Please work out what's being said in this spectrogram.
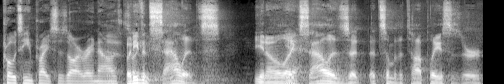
protein prices are right now. It's But like- even salads, you know, like Yeah. salads at, at some of the top places are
